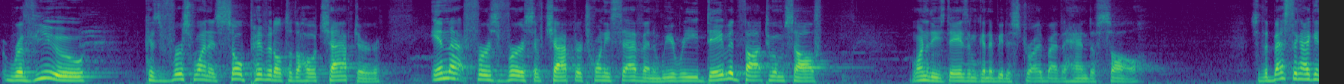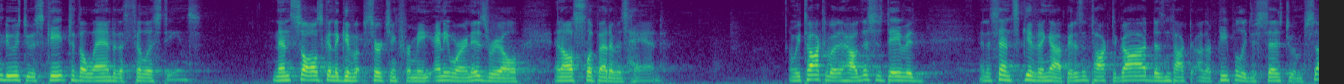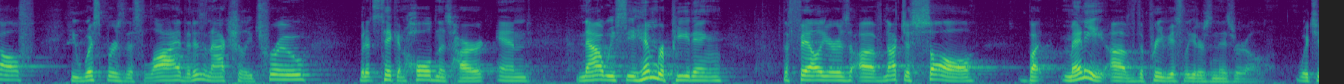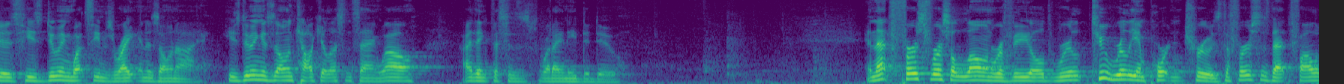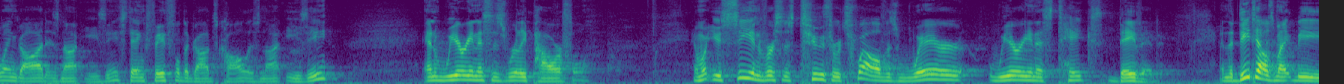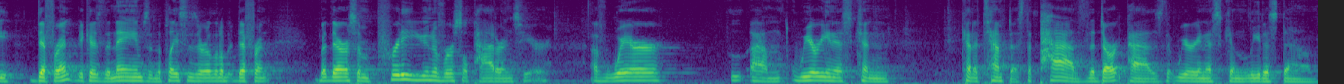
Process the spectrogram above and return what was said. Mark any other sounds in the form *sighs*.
review, because verse 1 is so pivotal to the whole chapter, in that first verse of chapter 27, we read David thought to himself, One of these days I'm going to be destroyed by the hand of Saul. So the best thing I can do is to escape to the land of the Philistines. And then Saul's going to give up searching for me anywhere in Israel, and I'll slip out of his hand. And we talked about how this is David, in a sense, giving up. He doesn't talk to God, doesn't talk to other people. He just says to himself, he whispers this lie that isn't actually true, but it's taken hold in his heart. And now we see him repeating the failures of not just Saul, but many of the previous leaders in Israel, which is he's doing what seems right in his own eye. He's doing his own calculus and saying, well, I think this is what I need to do. And that first verse alone revealed real, two really important truths. The first is that following God is not easy, staying faithful to God's call is not easy, and weariness is really powerful. And what you see in verses 2 through 12 is where weariness takes David. And the details might be different because the names and the places are a little bit different, but there are some pretty universal patterns here of where um, weariness can, can attempt us, the paths, the dark paths that weariness can lead us down.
